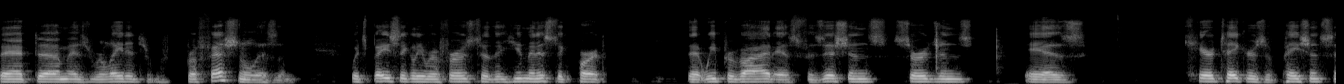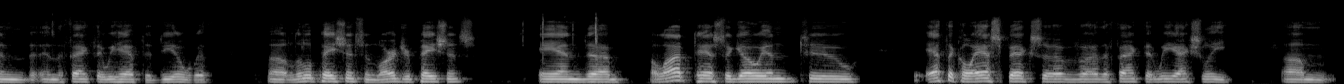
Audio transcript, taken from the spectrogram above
that um, is related to professionalism which basically refers to the humanistic part that we provide as physicians, surgeons, as caretakers of patients, and, and the fact that we have to deal with uh, little patients and larger patients. And um, a lot has to go into ethical aspects of uh, the fact that we actually um,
